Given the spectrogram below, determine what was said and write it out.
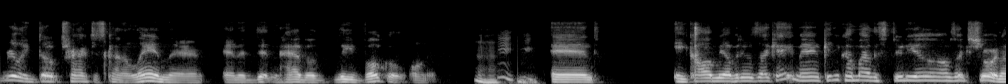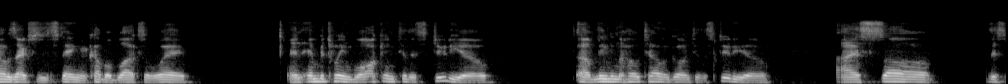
really dope track just kind of laying there and it didn't have a lead vocal on it. Mhm. Mhm. And he called me up and he was like, Hey man, can you come by the studio? I was like, Sure. And I was actually staying a couple blocks away. And in between walking to the studio, uh, leaving the hotel and going to the studio, I saw this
